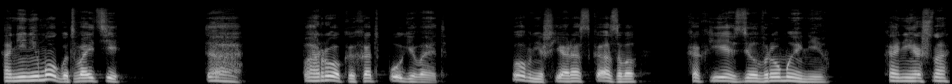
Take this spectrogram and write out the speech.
Они не могут войти. Да, порог их отпугивает. Помнишь, я рассказывал, как ездил в Румынию? Конечно.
